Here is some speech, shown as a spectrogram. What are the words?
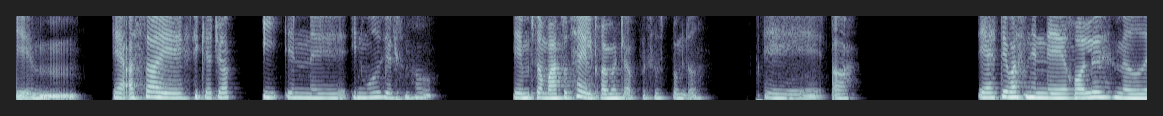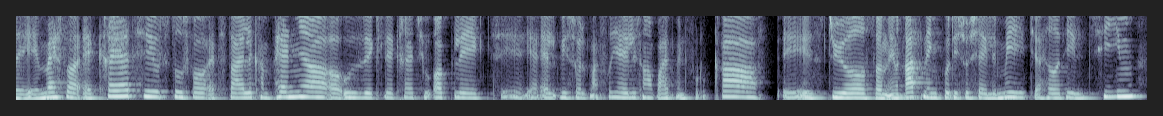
Øhm, ja, og så øh, fik jeg job i en, øh, en modevirksomhed, øhm, som var totalt drømmejob på tidspunktet. Øh, og ja, det var sådan en øh, rolle med øh, masser af kreativt, stod for at style kampagner og udvikle kreativ oplæg til ja, alt visuelt materiale i samarbejde med en fotograf, øh, styrede sådan en retning på de sociale medier, havde et helt team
